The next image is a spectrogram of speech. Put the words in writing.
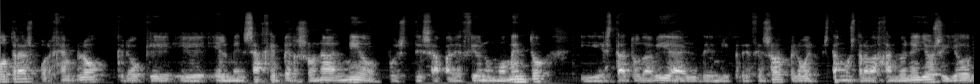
otras, por ejemplo, creo que eh, el mensaje personal mío pues desapareció en un momento y está todavía el de mi predecesor, pero bueno, estamos trabajando en ellos y yo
